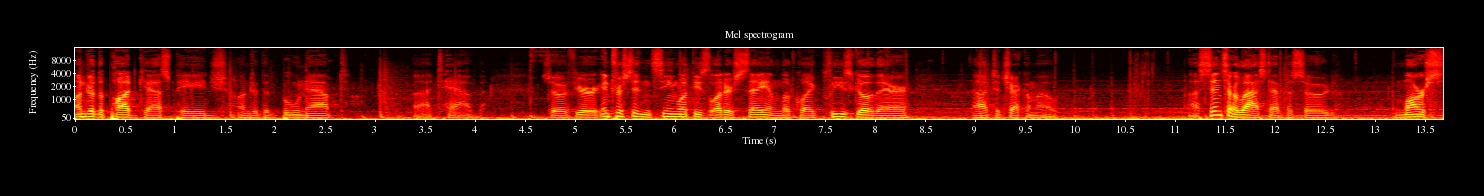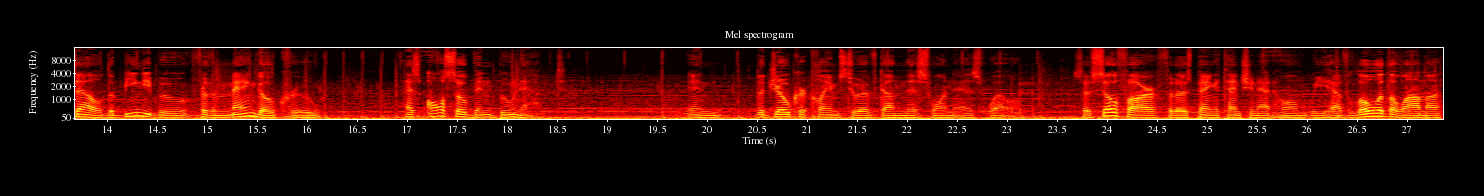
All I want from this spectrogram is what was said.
under the podcast page, under the Boonapped uh, tab. So if you're interested in seeing what these letters say and look like, please go there uh, to check them out. Uh, since our last episode, Marcel, the Beanie Boo for the Mango Crew, has also been boonapped. And the Joker claims to have done this one as well. So, so far, for those paying attention at home, we have Lola the Llama,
